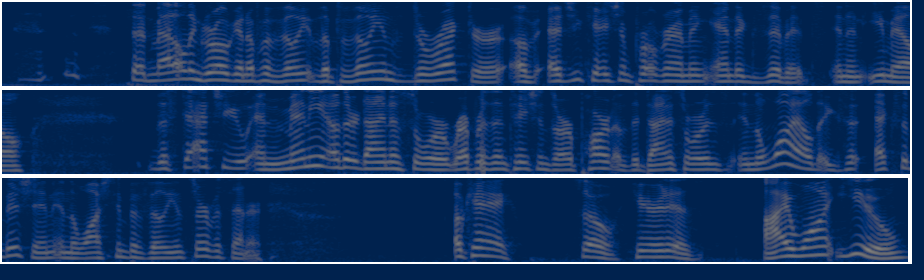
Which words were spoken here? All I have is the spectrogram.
said Madeline Grogan, a pavilion, the pavilion's director of education programming and exhibits, in an email. The statue and many other dinosaur representations are a part of the Dinosaurs in the Wild ex- exhibition in the Washington Pavilion Service Center. Okay, so here it is. I want you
